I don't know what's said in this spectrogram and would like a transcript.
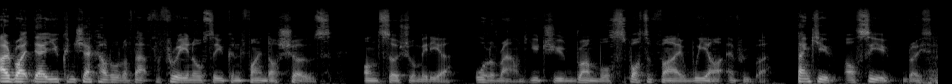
I write there, you can check out all of that for free, and also you can find our shows on social media all around YouTube, Rumble, Spotify, we are everywhere. Thank you. I'll see you very soon.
